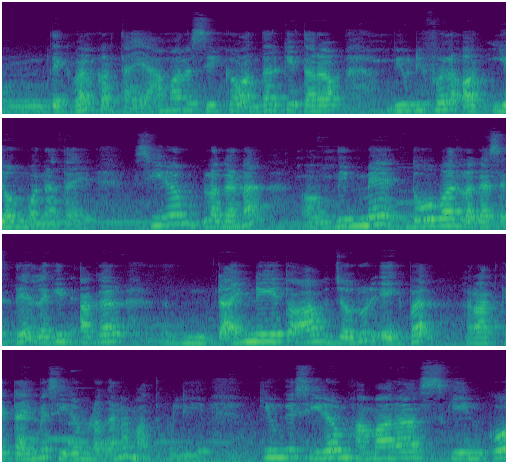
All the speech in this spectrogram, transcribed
देखभाल करता है। हमारे सिर को अंदर की तरफ़ ब्यूटीफुल और यंग बनाता है। सीरम लगाना दिन में दो बार लगा सकते हैं, लेकिन अगर टाइम नहीं है तो आप ज़रूर एक बार रात के टाइम में सीरम लगाना मत भूलिए, क्योंकि सीरम हमारा स्किन को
